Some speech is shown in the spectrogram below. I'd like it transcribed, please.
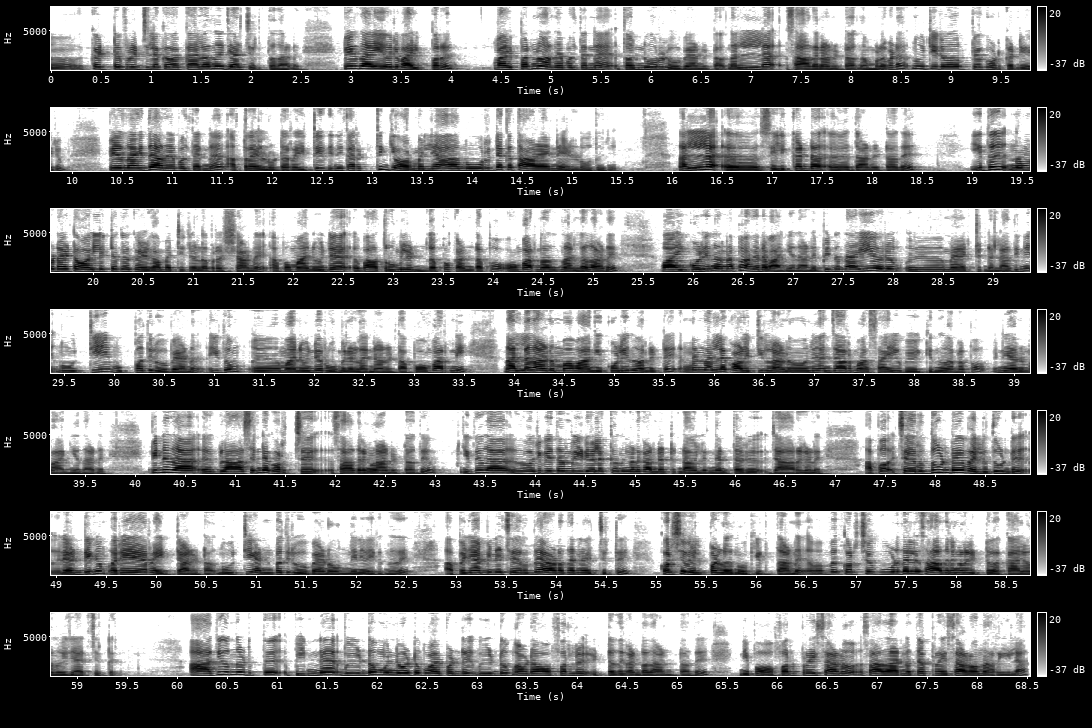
കെട്ട് ഫ്രിഡ്ജിലൊക്കെ വെക്കാമല്ലോ എന്ന് വിചാരിച്ചെടുത്തതാണ് പിന്നെ ഈ ഒരു വൈപ്പർ വൈപ്പറിനും അതേപോലെ തന്നെ തൊണ്ണൂറ് രൂപയാണ് കേട്ടോ നല്ല സാധനമാണ് കേട്ടോ നമ്മളിവിടെ നൂറ്റി ഇരുപത് റുപ്യ കൊടുക്കേണ്ടി വരും. പിന്നെ ഇത് അതേപോലെ തന്നെ അത്രയേ ഉള്ളൂ കേട്ടോ റേറ്റ്. ഇതിന് കറക്റ്റ് എനിക്ക് ഓർമ്മയില്ല. ആ നൂറിന്റെ ഒക്കെ താഴെ തന്നെ ഉള്ളൂ ഇതിന്. നല്ല സിലിക്കണ്ട ഇതാണ് കേട്ടോ അത്. ഇത് നമ്മുടെ ടോയ്ലറ്റൊക്കെ കഴുകാൻ പറ്റിയിട്ടുള്ള ബ്രഷാണ്. അപ്പോൾ മനുവിന്റെ ബാത്റൂമിലുണ്ട്. അപ്പോൾ കണ്ടപ്പോൾ ഓൻ പറഞ്ഞത് നല്ലതാണ്. വാങ്ങിക്കോളി എന്ന് പറഞ്ഞപ്പോൾ അങ്ങനെ വാങ്ങിയതാണ്. പിന്നെ ദാ ഈ ഒരു മാറ്റ് ഉണ്ടല്ലോ അതിന് നൂറ്റി മുപ്പത് രൂപയാണ്. ഇതും മനുവിന്റെ റൂമിലുള്ള തന്നെയാണ് കേട്ടോ അപ്പോൾ പറഞ്ഞ് നല്ലതാണ് ഉമ്മ വാങ്ങിക്കോളി എന്ന് പറഞ്ഞിട്ട് അങ്ങനെ നല്ല ക്വാളിറ്റിയിലാണ് ഓന് അഞ്ചാറ് മാസമായി ഉപയോഗിക്കുന്നു പറഞ്ഞപ്പോൾ പിന്നെ ഞാൻ വാങ്ങിയതാണ്. പിന്നെ ദാ ഗ്ലാസിന്റെ കുറച്ച് സാധനങ്ങളാണ് കേട്ടോ അത്. ഇത് ഇതാ ഒരുവിധം വീഡിയോയിലൊക്കെ നിങ്ങൾ കണ്ടിട്ടുണ്ടാവില്ല ഇങ്ങനത്തെ ഒരു ജാറുകൾ അപ്പോൾ ചെറുതും ഉണ്ട് വലുതും ഉണ്ട്. രണ്ടിനും ഒരേ റേറ്റാണ് കേട്ടോ നൂറ്റി എൺപത് രൂപയാണ് ഒന്നിന് വരുന്നത്. അപ്പോൾ ഞാൻ പിന്നെ ചെറുത് അവിടെ തന്നെ വെച്ചിട്ട് കുറച്ച് വലിപ്പമുള്ളത് നോക്കിയെടുത്താണ്. കുറച്ച് കൂടുതൽ സാധനങ്ങൾ ഇട്ട് വെക്കാമല്ലോ എന്ന് വിചാരിച്ചിട്ട്. ആദ്യം ഒന്ന് എടുത്ത് പിന്നെ വീണ്ടും മുന്നോട്ട് പോയപ്പോണ്ട് വീണ്ടും അവിടെ ഓഫറിൽ ഇട്ടത് കണ്ടതാണ് കേട്ടോ അത്. ഇനിയിപ്പോൾ ഓഫർ പ്രൈസ് ആണോ സാധാരണത്തെ പ്രൈസ് ആണോ എന്നറിയില്ല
